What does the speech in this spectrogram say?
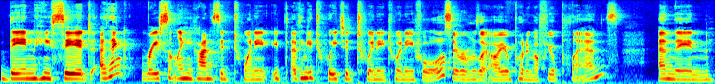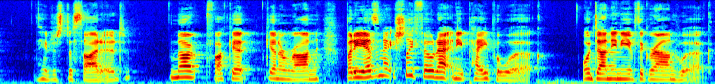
then he said, I think recently he kind of said 20, I think he tweeted 2024. So everyone was like, oh, you're putting off your plans. And then he just decided, no, fuck it, gonna run. But he hasn't actually filled out any paperwork or done any of the groundwork.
